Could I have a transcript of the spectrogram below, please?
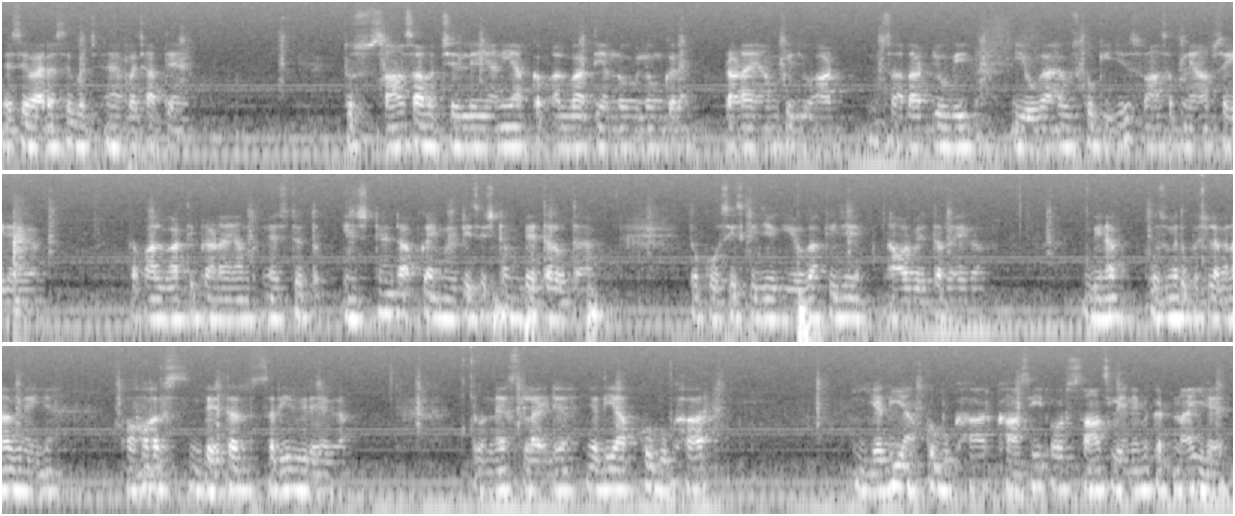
जैसे वायरस से बच बचाते हैं। तो सांस आप अच्छे ले, यानी आप कपाल भारती अनुलोम विलोम करें। प्राणायाम के जो आठ सात आठ जो भी योगा है, उसको कीजिए। श्वास अपने आप सही रहेगा। कपाल भारती प्राणायाम करने से तो इंस्टेंट आपका इम्यूनिटी सिस्टम बेहतर होता है। तो कोशिश कीजिए कि योगा कीजिए, और बेहतर रहेगा। बिना, उसमें तो कुछ लगना भी नहीं है, और बेहतर शरीर भी रहेगा। तो नेक्स्ट स्लाइड है। यदि आपको बुखार, यदि आपको बुखार, खांसी और सांस लेने में कठिनाई है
